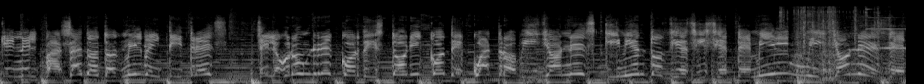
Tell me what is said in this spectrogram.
que en el pasado 2023 se logró un récord histórico de 4 billones 517 mil millones de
